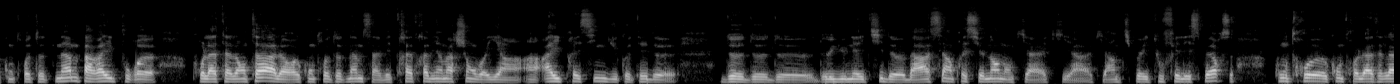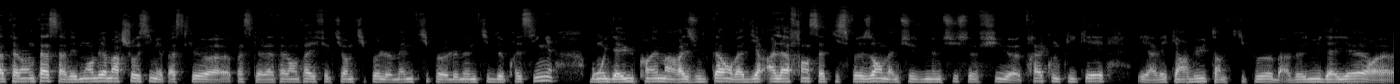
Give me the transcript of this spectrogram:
contre Tottenham. Pareil pour euh, pour l'Atalanta. Alors contre Tottenham, ça avait très très bien marché. On voyait un, high pressing du côté de de, de, de, United bah, assez impressionnant, donc qui a, qui, a, qui a un petit peu étouffé les Spurs. Contre, contre l'Atalanta, ça avait moins bien marché aussi, mais parce que, euh, parce que l'Atalanta effectue un petit peu le même, type, le même type de pressing. Bon, il y a eu quand même un résultat, on va dire, à la fin satisfaisant, même si, même si ce fut euh, très compliqué et avec un but un petit peu bah, venu d'ailleurs, euh,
